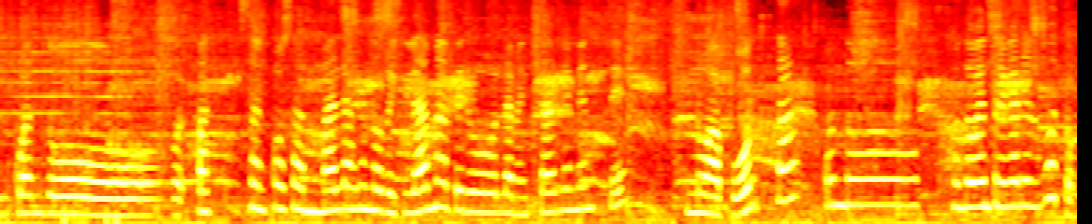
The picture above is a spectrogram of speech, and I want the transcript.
y cuando pasan cosas malas uno reclama, pero lamentablemente no aporta cuando, cuando va a entregar el voto.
